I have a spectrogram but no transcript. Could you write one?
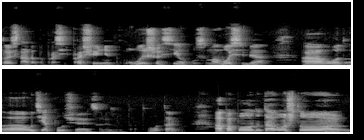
то есть надо попросить прощения у высших сил, у самого себя, а, вот, у тех получается результат. Вот так вот. А по поводу того, что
